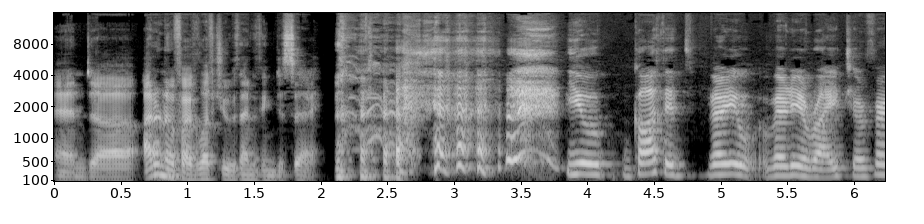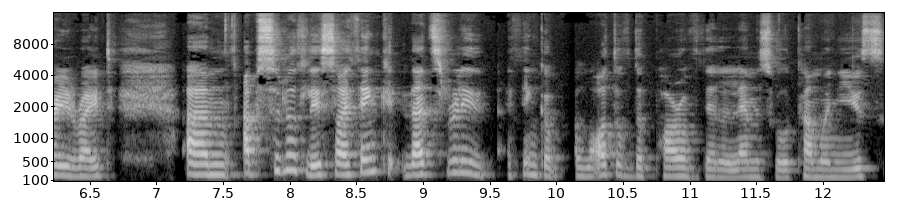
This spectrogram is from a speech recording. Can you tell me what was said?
And uh, I don't know if I've left you with anything to say. you got it very, very right. You're very right. Um, absolutely. So I think that's really, I think a, a lot of the power of the LLMs will come when you use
